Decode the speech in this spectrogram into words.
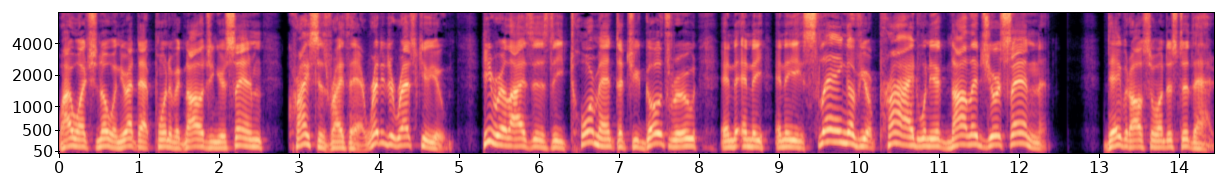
Well, I want you to know when you're at that point of acknowledging your sin, Christ is right there, ready to rescue you. He realizes the torment that you go through and, and, the, and the slaying of your pride when you acknowledge your sin. David also understood that.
